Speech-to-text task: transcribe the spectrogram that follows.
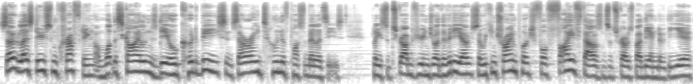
so let's do some crafting on what the Skylands deal could be since there are a ton of possibilities. Please subscribe if you enjoyed the video so we can try and push for 5,000 subscribers by the end of the year,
